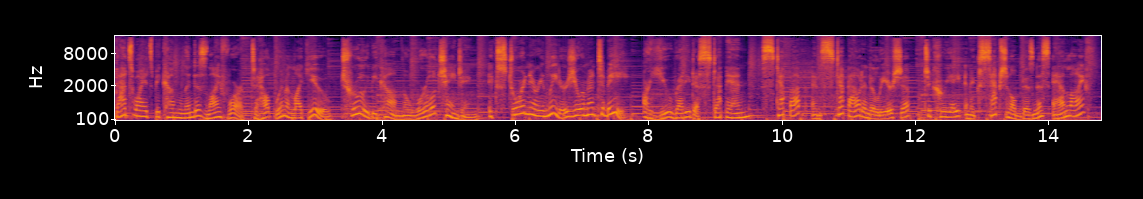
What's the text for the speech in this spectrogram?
that's why it's become Linda's life work to help women like you truly become the world changing, extraordinary leaders you are meant to be. Are you ready to step in, step up, and step out into leadership to create an exceptional business and life?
